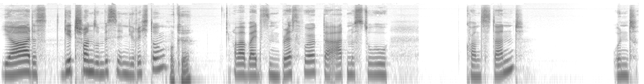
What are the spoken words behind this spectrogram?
Ja, das geht schon so ein bisschen in die Richtung. Okay. Aber bei diesem Breathwork, da atmest du konstant und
